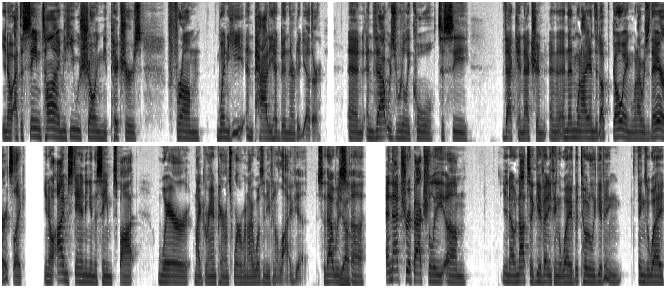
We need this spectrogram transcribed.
you know at the same time he was showing me pictures from when he and patty had been there together and and that was really cool to see that connection and and then when i ended up going when i was there it's like you know i'm standing in the same spot where my grandparents were when i wasn't even alive yet so that was yeah. uh and that trip actually um you know, not to give anything away, but totally giving things away.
